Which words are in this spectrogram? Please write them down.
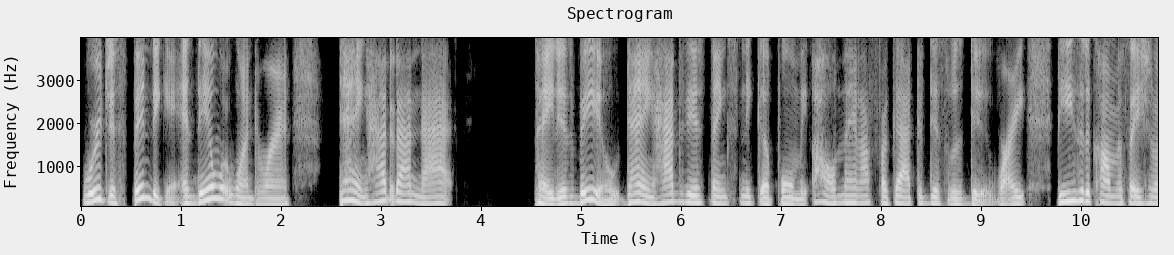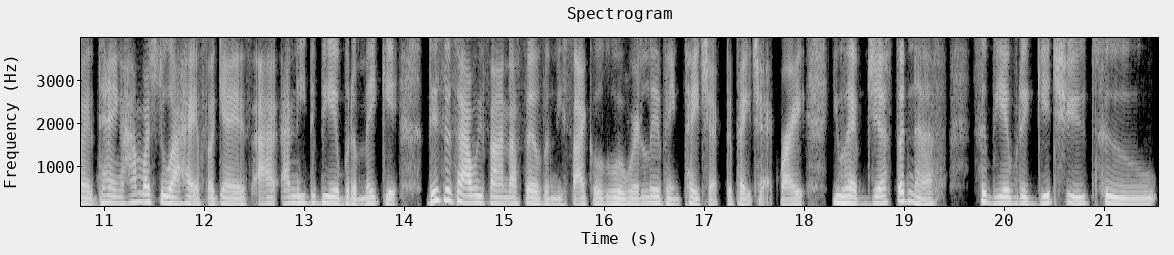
we're just spending it. And then we're wondering, dang, how did I not pay this bill. Dang, how did this thing sneak up on me? Oh man, I forgot that this was due, right? These are the conversations like, dang, how much do I have for gas? I, I need to be able to make it. This is how we find ourselves in these cycles where we're living paycheck to paycheck, right? You have just enough to be able to get you to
